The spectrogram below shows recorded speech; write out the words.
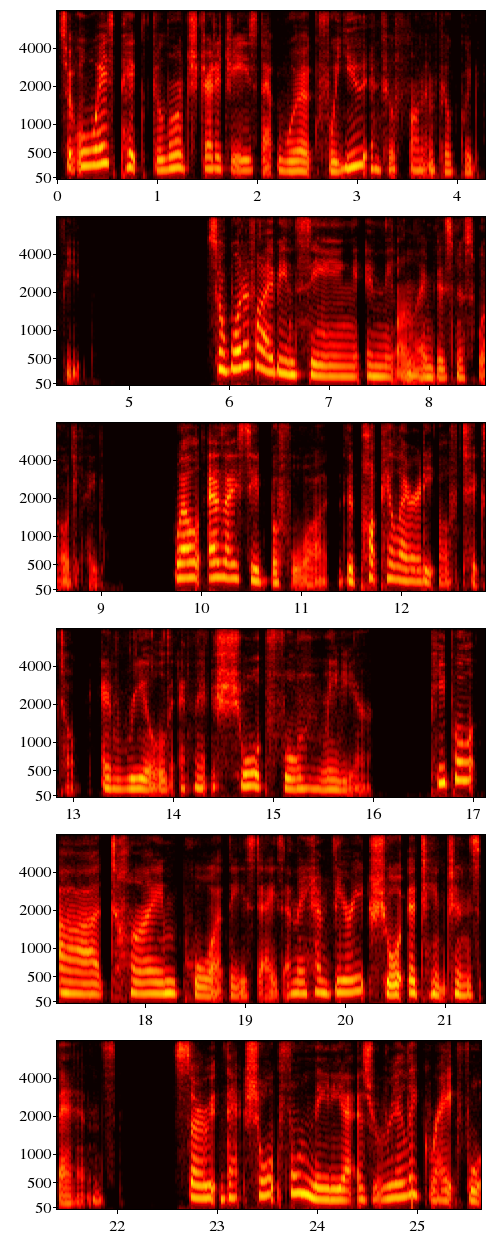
So always pick the launch strategies that work for you and feel fun and feel good for you. So, what have I been seeing in the online business world lately? Well, as I said before, the popularity of TikTok and Reels and that short form media People are time poor these days and they have very short attention spans. So, that short form media is really great for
